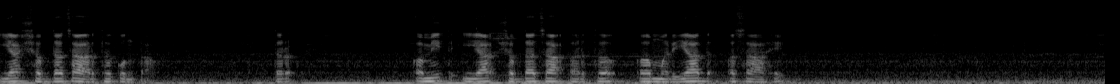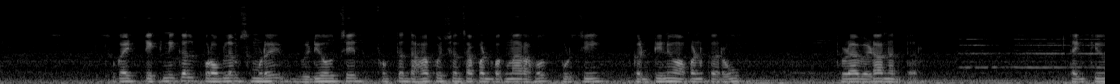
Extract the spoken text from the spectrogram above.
या शब्दाचा अर्थ कोणता? तर अमित या शब्दाचा अर्थ अमर्याद असा आहे. सो काही टेक्निकल प्रॉब्लेम्समुळे व्हिडिओचे फक्त दहा क्वेश्चन्स आपण बघणार आहोत. पुढची कंटिन्यू आपण करू थोड्या वेळानंतर. थँक्यू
